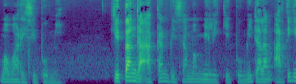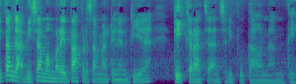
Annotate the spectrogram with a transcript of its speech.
mewarisi bumi. Kita nggak akan bisa memiliki bumi dalam arti kita nggak bisa memerintah bersama dengan dia di kerajaan seribu tahun nanti.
